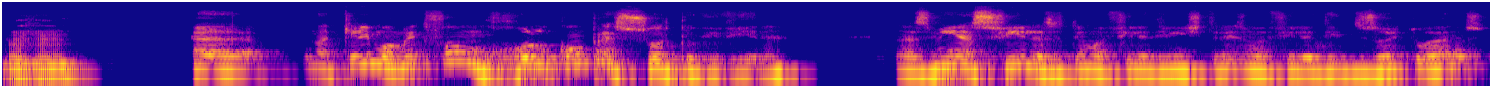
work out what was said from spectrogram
Uhum. É, naquele momento foi um rolo compressor que eu vivi, né? As minhas filhas, eu tenho uma filha de 23, uma filha de 18 anos,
